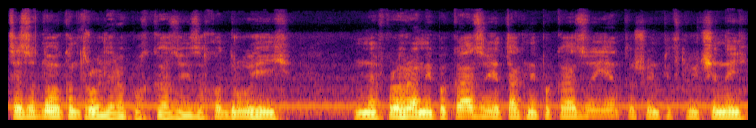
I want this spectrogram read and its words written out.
Це з одного контролера показує. Заход другий в програмі показує, так не показує, то що він підключений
